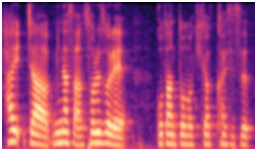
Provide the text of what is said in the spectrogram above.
はい。じゃあ皆さんそれぞれご担当の企画解説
